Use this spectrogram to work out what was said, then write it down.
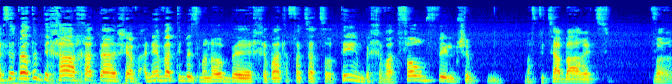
אספר את הבדיחה אחת, אני עבדתי בזמנו בחברת הפצת סרטים, בחברת פורום פילם, שמפיצה בארץ כבר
